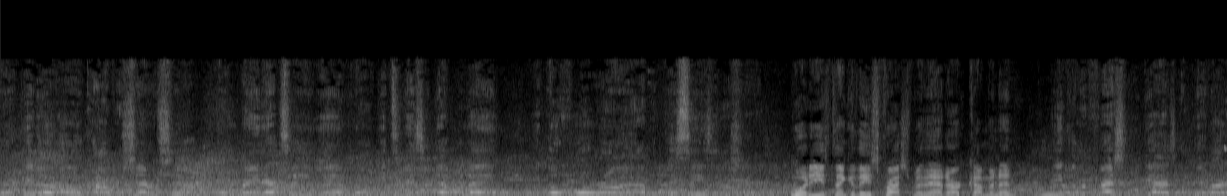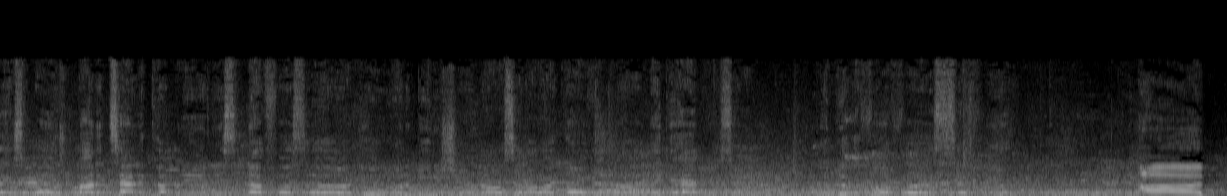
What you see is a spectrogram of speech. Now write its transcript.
we'll get a, a conference championship. We'll bring that to you. We'll get to the NCAA and go for a run, have a good season this year. What do you think of these freshmen that are coming in? Incoming freshmen, you guys going to be a lot of exposure, a lot of talent coming in. It's enough for us to uh, do what we want to do this year and all set all our goals and uh, make it happen. So we'll be looking forward for a successful year. Uh,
